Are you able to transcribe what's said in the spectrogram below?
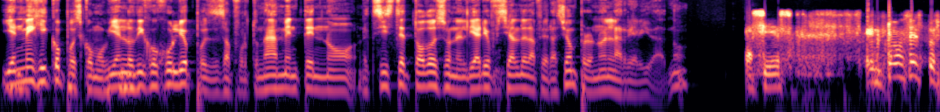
Y en México, pues como bien lo dijo Julio, pues desafortunadamente no existe todo eso en el diario oficial de la federación, pero no en la realidad, ¿no? Así es. Entonces, pues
